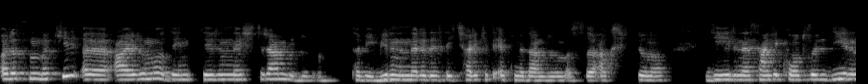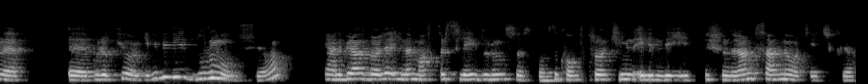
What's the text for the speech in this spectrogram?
arasındaki e, ayrımı derinleştiren bir durum. Tabii birinin neredeyse hiç hareket etmeden durması, aksiyonu diğerine sanki kontrolü diğerine e, bırakıyor gibi bir durum oluşuyor. Yani biraz böyle yine master slave durumu söz konusu. Kontrol kimin elindeyi düşündüren bir sahne ortaya çıkıyor.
